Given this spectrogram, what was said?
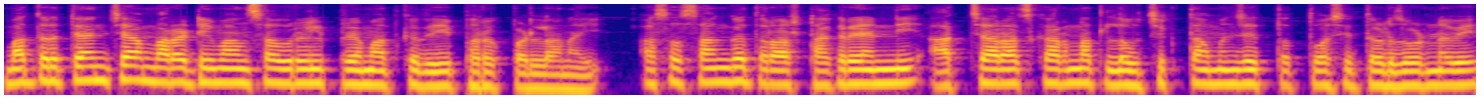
मात्र त्यांच्या मराठी माणसावरील प्रेमात कधीही फरक पडला नाही. असं सांगत राज ठाकरे यांनी आजच्या राजकारणात लवचिकता म्हणजे तत्वाशी तडजोड नव्हे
